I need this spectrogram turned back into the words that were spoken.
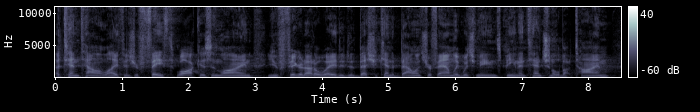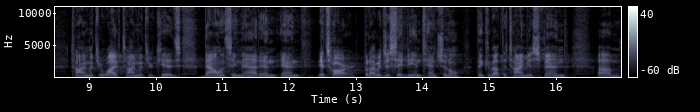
a ten talent life is your faith walk is in line. You've figured out a way to do the best you can to balance your family, which means being intentional about time time with your wife, time with your kids, balancing that, and, and it's hard. But I would just say be intentional. Think about the time you spend. Um,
